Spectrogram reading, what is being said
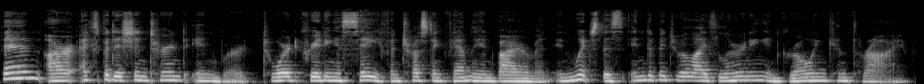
Then our expedition turned inward toward creating a safe and trusting family environment in which this individualized learning and growing can thrive.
